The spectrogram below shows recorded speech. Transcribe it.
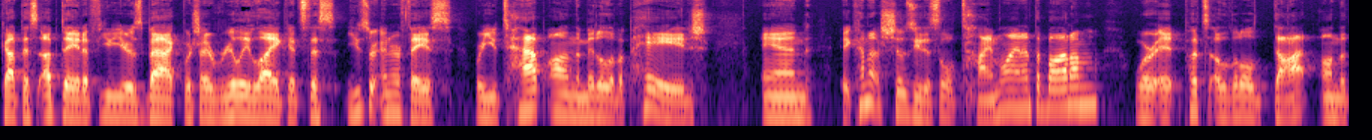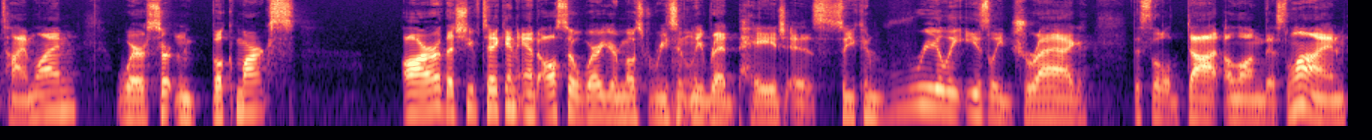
got this update a few years back, which I really like. It's this user interface where you tap on the middle of a page and it kind of shows you this little timeline at the bottom where it puts a little dot on the timeline where certain bookmarks are that you've taken and also where your most recently read page is. So you can really easily drag this little dot along this line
